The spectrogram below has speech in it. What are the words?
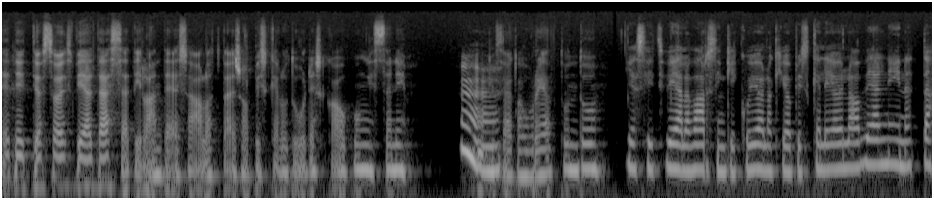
et nyt jos olisi vielä tässä tilanteessa aloittaisi opiskelut uudessa kaupungissa, niin mm. se aika hurjalta tuntuu. Ja sitten vielä varsinkin, kun joillakin opiskelijoilla on vielä niin, että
